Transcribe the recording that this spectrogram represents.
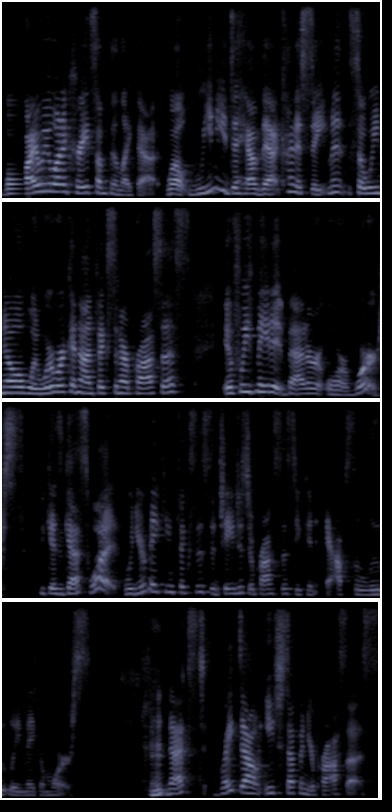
why do we want to create something like that? Well, we need to have that kind of statement so we know when we're working on fixing our process if we've made it better or worse. Because guess what? When you're making fixes and changes to a process, you can absolutely make them worse. Mm-hmm. Next, write down each step in your process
